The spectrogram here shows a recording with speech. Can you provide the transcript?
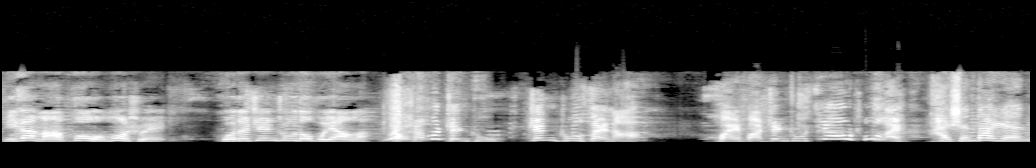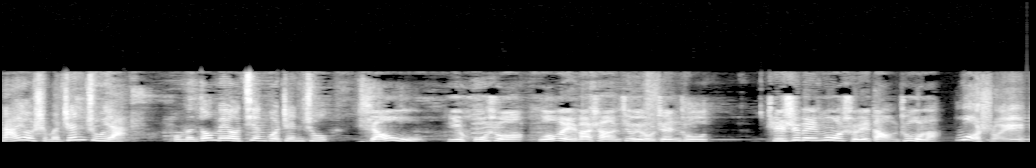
你干嘛泼我墨水？我的珍珠都不亮了。什么珍珠？珍珠在哪？快把珍珠交出来！海神大人哪有什么珍珠呀？我们都没有见过珍珠。小五，你胡说，我尾巴上就有珍珠，只是被墨水挡住了。墨水？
